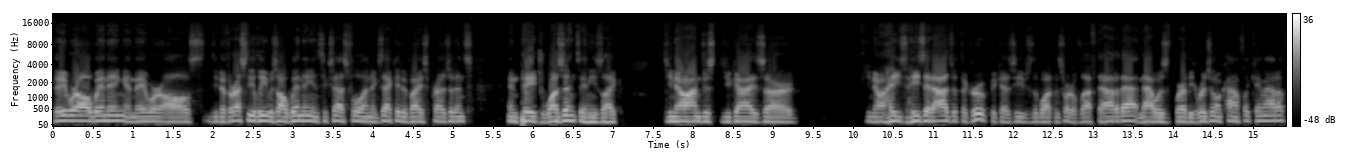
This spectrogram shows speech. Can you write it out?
they were all winning and they were all you know the rest of the elite was all winning and successful and executive vice presidents and Page wasn't. And he's like you know I'm just you guys are you know he's he's at odds with the group because he was the one sort of left out of that and that was where the original conflict came out of.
